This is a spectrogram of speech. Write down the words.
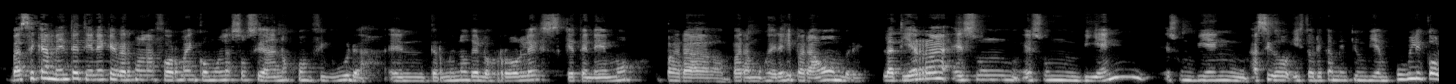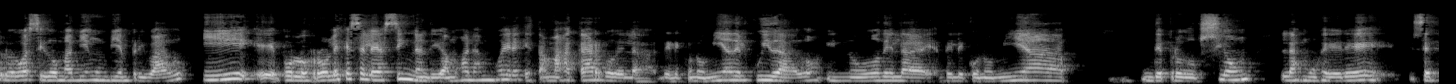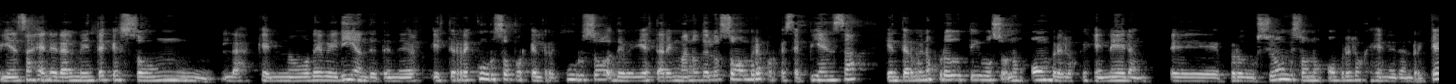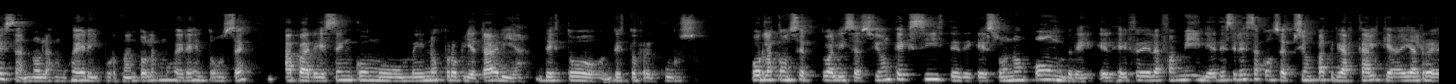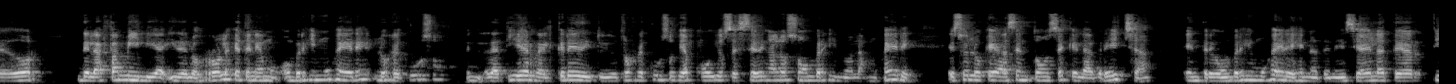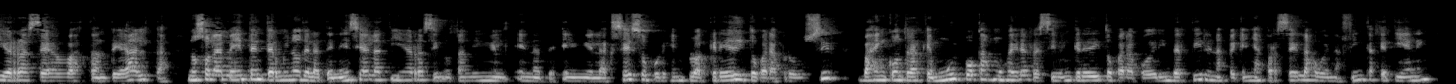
Básicamente tiene que ver con la forma en cómo la sociedad nos configura en términos de los roles que tenemos para, para mujeres y para hombres. La tierra es un, es un bien, es un bien, ha sido históricamente un bien público, luego ha sido más bien un bien privado y eh, por los roles que se le asignan, digamos, a las mujeres que están más a cargo de la, de la economía del cuidado y no de la, de la economía de producción, las mujeres se piensa generalmente que son las que no deberían de tener este recurso porque el recurso debería estar en manos de los hombres porque se piensa que en términos productivos son los hombres los que generan eh, producción y son los hombres los que generan riqueza, no las mujeres. Y por tanto las mujeres entonces aparecen como menos propietarias de estos, de estos recursos. Por la conceptualización que existe de que son los hombres el jefe de la familia, es decir, esa concepción patriarcal que hay alrededor de la familia y de los roles que tenemos hombres y mujeres, los recursos, la tierra, el crédito y otros recursos de apoyo se ceden a los hombres y no a las mujeres. Eso es lo que hace entonces que la brecha entre hombres y mujeres en la tenencia de la tierra sea bastante alta, no solamente en términos de la tenencia de la tierra, sino también en, el acceso, por ejemplo, a crédito para producir. Vas a encontrar que muy pocas mujeres reciben crédito para poder invertir en las pequeñas parcelas o en las fincas que tienen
